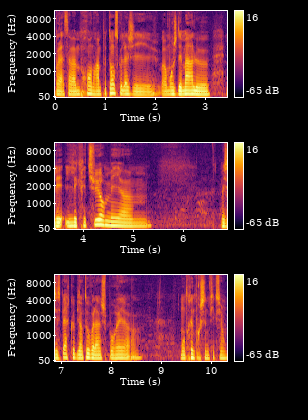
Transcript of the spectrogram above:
voilà, ça va me prendre un peu de temps parce que là, j'ai vraiment, je démarre l'écriture, mais euh, mais j'espère que bientôt, voilà, je pourrai euh, montrer une prochaine fiction.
